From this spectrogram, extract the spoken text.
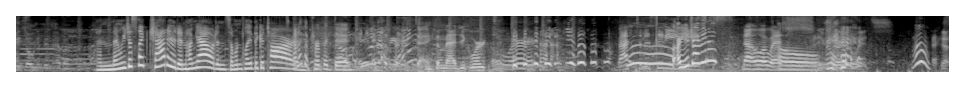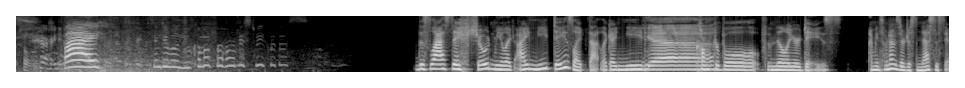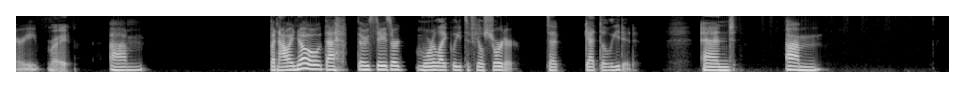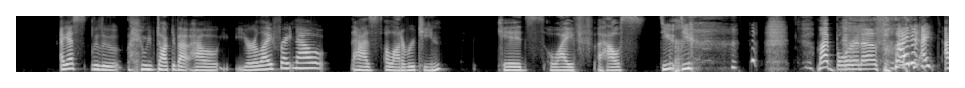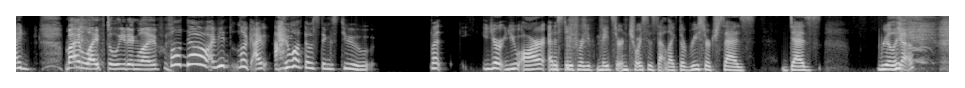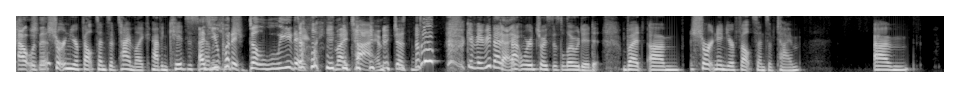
and then we just like chatted and hung out and someone played the guitar Kind of and- the perfect day. It's the perfect day. The magic worked. Thank you. Back to the city. Are you driving us? No, I wish. Oh. Woo. Bye. Sindhu, will you come up for Harvest Week with us? this last day showed me like I need days like that. Like I need yeah. comfortable, familiar days. I mean, sometimes they're just necessary. Right. Um but now I know that those days are more likely to feel shorter, to get deleted. And um I guess Lulu, we've talked about how your life right now has a lot of routine. Kids, a wife, a house. Do you do you My boring ass. I did I I my life deleting life. Well, no. I mean, look, I I want those things too. But you're you are at a stage where you've made certain choices that like the research says Des really yes. Out with it. shorten your felt sense of time. Like having kids is as you put it deleting. my time. Just bloop. okay maybe that, Okay. that word choice is loaded. But um shortening your felt sense of time um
